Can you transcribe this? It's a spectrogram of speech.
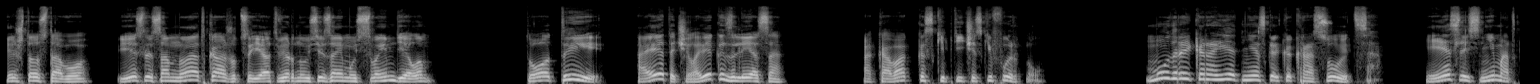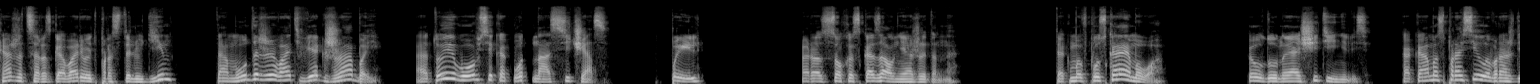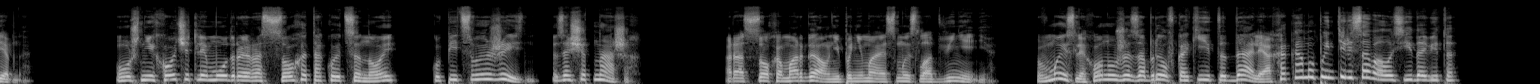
«И что с того? Если со мной откажутся, я отвернусь и займусь своим делом». «То ты, а это человек из леса». А Кавакка скептически фыркнул. Мудрый караед несколько красуется. Если с ним откажется разговаривать простолюдин, тому доживать век жабой, а то и вовсе как вот нас сейчас. Пыль. Рассоха сказал неожиданно. Так мы впускаем его? Колдуны ощетинились. Какама спросила враждебно. Уж не хочет ли мудрый Рассоха такой ценой купить свою жизнь за счет наших? Рассоха моргал, не понимая смысла обвинения. В мыслях он уже забрел в какие-то дали, а Хакама поинтересовалась ядовито.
